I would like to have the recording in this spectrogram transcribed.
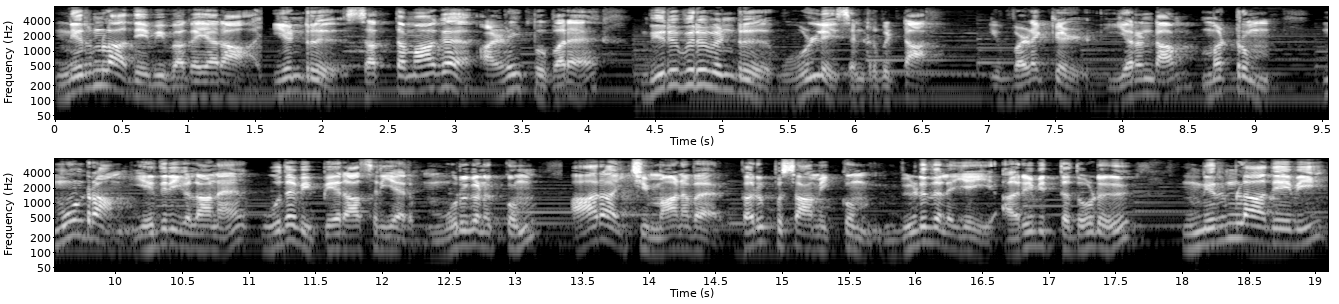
நிர்மலா தேவி வகையரா என்று சத்தமாக அழைப்பு வர விறுவிறுவென்று உள்ளே சென்று விட்டார். இவ்வழக்கில் இரண்டாம் மற்றும் மூன்றாம் எதிரிகளான உதவி பேராசிரியர் முருகனுக்கும் ஆராய்ச்சி மாணவர் கருப்புசாமிக்கும் விடுதலையை அறிவித்ததோடு நிர்மலா தேவி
